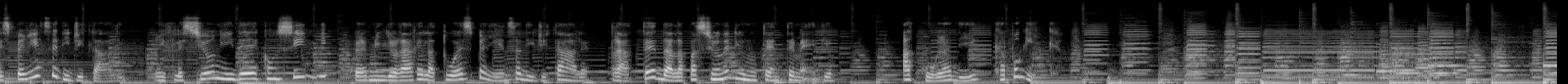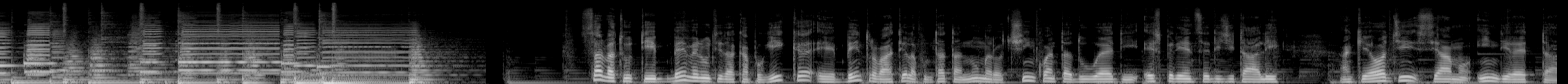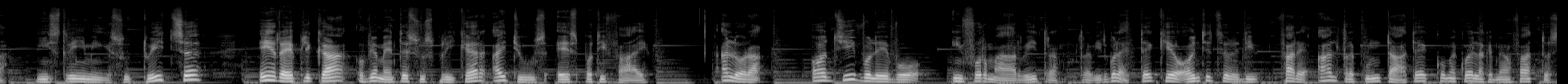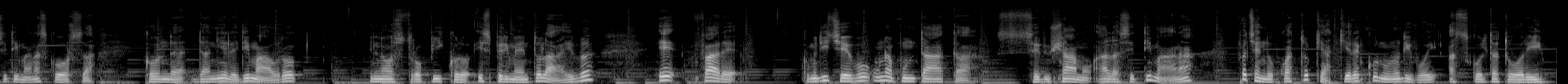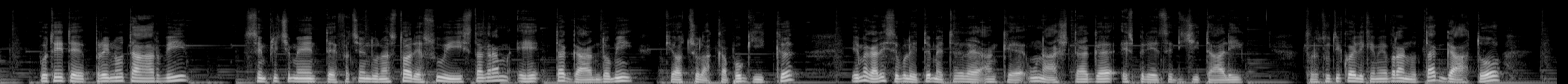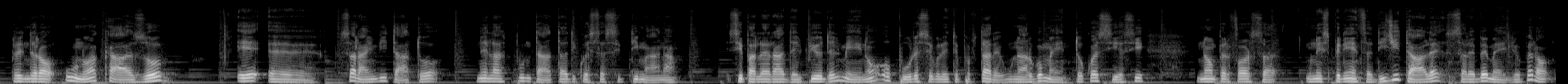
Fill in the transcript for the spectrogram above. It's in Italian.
Esperienze digitali, riflessioni, idee e consigli per migliorare la tua esperienza digitale, tratte dalla passione di un utente medio. A cura di CapoGeek. Salve a tutti, benvenuti da Capo Geek e bentrovati alla puntata numero 52 di Esperienze Digitali. Anche oggi siamo in diretta in streaming su Twitch e in replica ovviamente su Spreaker, iTunes e Spotify. Allora, oggi volevo informarvi, tra, tra, virgolette, che ho intenzione di fare altre puntate come quella che abbiamo fatto settimana scorsa con Daniele Di Mauro il nostro piccolo esperimento live e fare, come dicevo, una puntata, se riusciamo, alla settimana facendo quattro chiacchiere con uno di voi ascoltatori. Potete prenotarvi semplicemente facendo una storia su Instagram e taggandomi chiocciola capogeek e magari se volete mettere anche un hashtag esperienze digitali. Tra tutti quelli che mi avranno taggato prenderò uno a caso e eh, sarà invitato nella puntata di questa settimana. Si parlerà del più e del meno oppure se volete portare un argomento qualsiasi, non per forza un'esperienza digitale, sarebbe meglio, però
